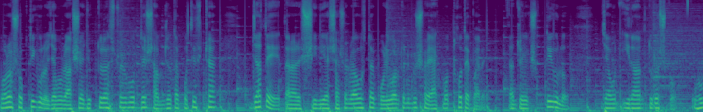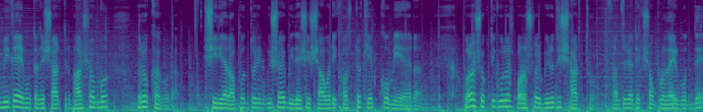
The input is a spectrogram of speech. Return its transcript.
বড় শক্তিগুলো যেমন রাশিয়া যুক্তরাষ্ট্রের মধ্যে সমঝোতা প্রতিষ্ঠা যাতে তারা সিরিয়ার শাসন ব্যবস্থার পরিবর্তনের বিষয়ে একমত হতে পারে। আঞ্চলিক শক্তিগুলো, যেমন ইরান, তুরস্ক, ভূমিকা এবং তাদের স্বার্থের ভারসাম্য রক্ষা করা। সিরিয়ার অভ্যন্তরীণ বিষয়ে বিদেশি সামরিক হস্তক্ষেপ কমিয়ে আনা। বড় শক্তিগুলোর পরস্পর বিরোধী স্বার্থ, আন্তর্জাতিক সম্প্রদায়ের মধ্যে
